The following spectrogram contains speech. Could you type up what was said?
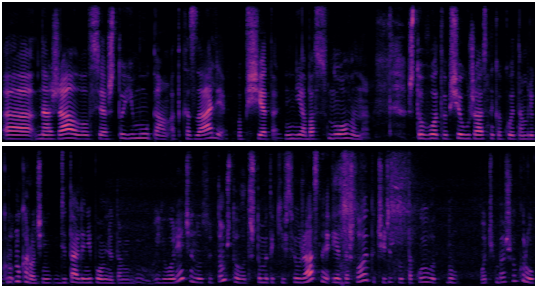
э, нажаловался, что ему там отказали вообще-то необоснованно, что вот вообще ужасный какой там рекрут. Ну, короче, детали не помню там его речи, но суть в том, что вот что мы такие все ужасные, и дошло это через вот такой вот, ну, очень большой круг.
